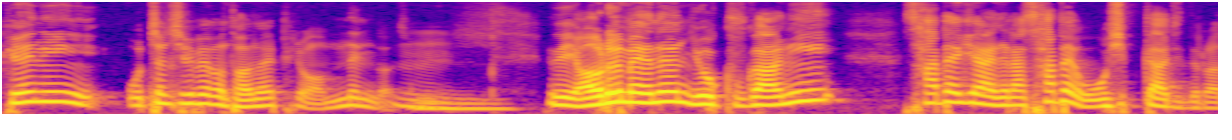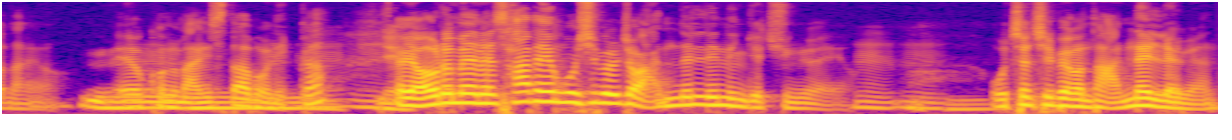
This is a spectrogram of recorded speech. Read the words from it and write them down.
괜히 5,700원 더 낼 필요 없는 거죠. 음. 근데 여름에는 요 구간이 400이 아니라 450까지 늘어나요. 음. 에어컨을 많이 쓰다 보니까. 음, 음. 네. 그러니까 여름에는 450을 좀 안 늘리는 게 중요해요. 음, 음. 5,700원 더 안 내려면.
